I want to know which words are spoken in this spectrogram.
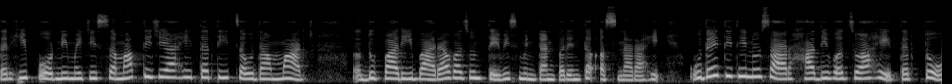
तर ही पौर्णिमेची समाप्ती जी आहे तर ती चौदा मार्च दुपारी बारा वाजून तेवीस मिनिटांपर्यंत असणार आहे. उदय तिथीनुसार हा दिवस जो आहे तर तो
